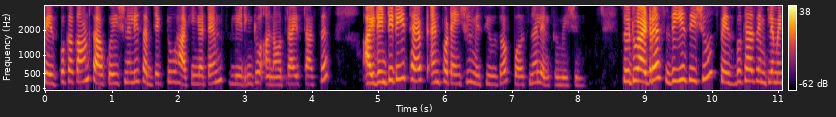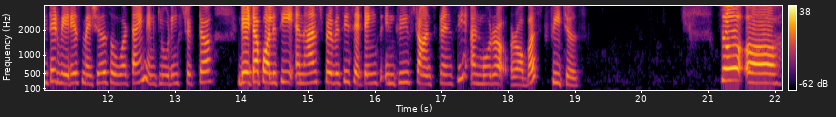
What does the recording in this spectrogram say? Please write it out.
Facebook accounts are occasionally subject to hacking attempts leading to unauthorized access, identity theft and potential misuse of personal information. So, to address these issues, Facebook has implemented various measures over time including stricter data policy, enhanced privacy settings, increased transparency and more ro robust features. So, uh,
